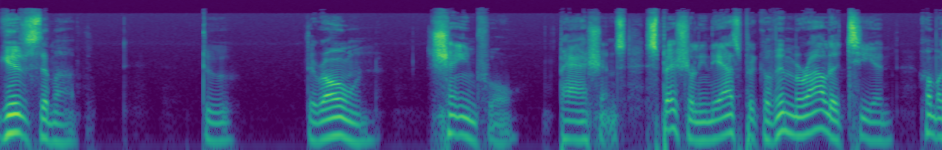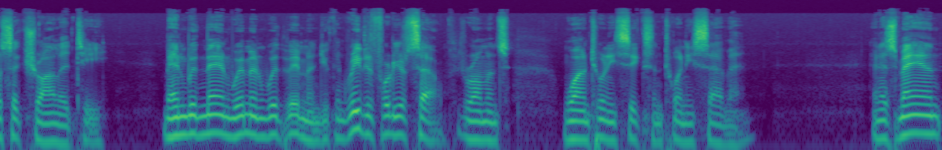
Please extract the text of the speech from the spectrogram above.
gives them up to their own shameful passions, especially in the aspect of immorality and homosexuality. Men with men, women with women. You can read it for yourself. Romans 1 26 and 27. And as man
